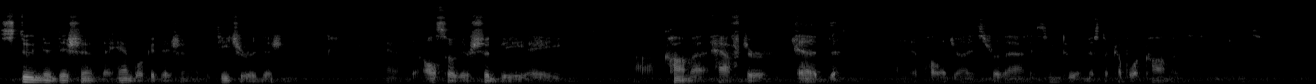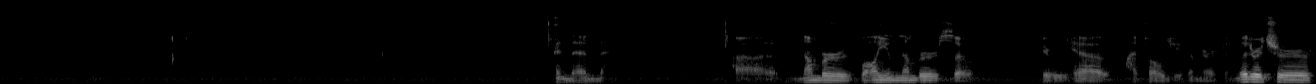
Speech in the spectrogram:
student edition, the handbook edition, and the teacher edition. And also there should be a comma after ed. I apologize for that. I seem to have missed a couple of commas. In these. And then uh, number, volume number. So here we have Anthology of American Literature,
